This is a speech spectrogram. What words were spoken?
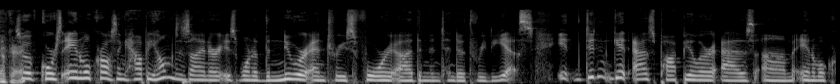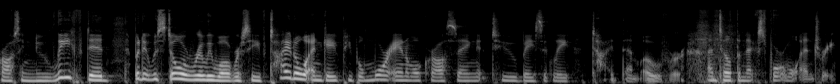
Okay. So of course, Animal Crossing Happy Home Designer is one of the newer entries for uh, the Nintendo 3DS. It didn't get as popular as um, Animal Crossing New Leaf did, but it was still a really well received title and gave people more Animal Crossing to basically tide them over until the next formal entry.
